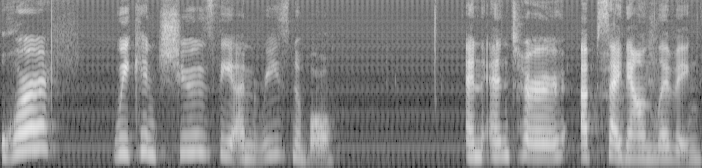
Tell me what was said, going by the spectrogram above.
Or we can choose the unreasonable and enter upside down living.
